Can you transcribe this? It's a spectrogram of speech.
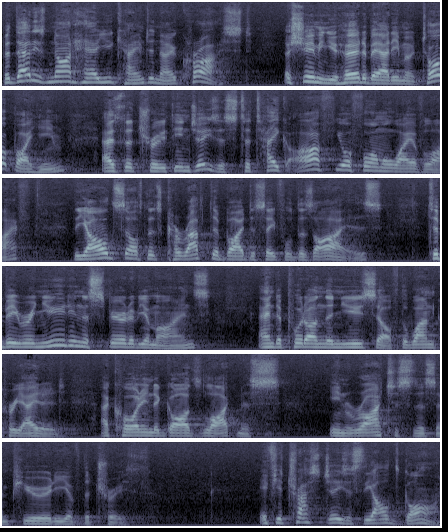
But that is not how you came to know Christ. Assuming you heard about him or taught by him, as the truth in Jesus, to take off your former way of life, the old self that's corrupted by deceitful desires, to be renewed in the spirit of your minds, and to put on the new self, the one created according to God's likeness in righteousness and purity of the truth. If you trust Jesus, the old's gone.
